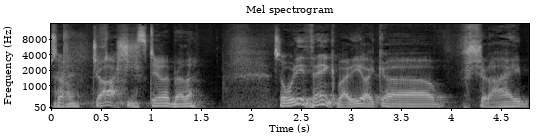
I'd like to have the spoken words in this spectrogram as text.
So, right. Josh, let's do it, brother. So what do you think, buddy? Like uh, should I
